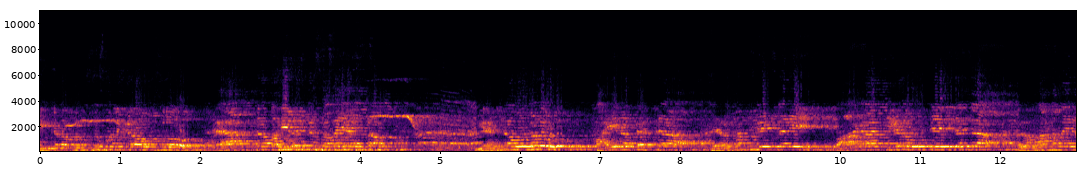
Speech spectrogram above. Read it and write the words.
ఇక్కడ మున్సిపల్ గ్రౌండ్స్లో పెద్ద బహిరంగ సభ చేస్తాం. ఎంత ఉండదు? పైన పెద్ద జర్మన్ గేట్లని బాగా నీడ ఉండే విధంగా బ్రహ్మాండమైన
